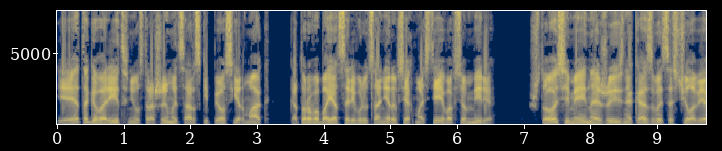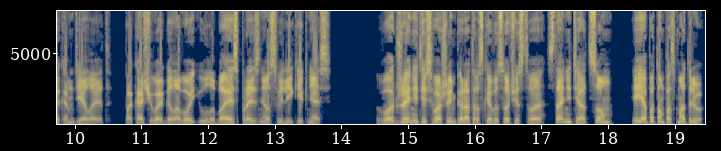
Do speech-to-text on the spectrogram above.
И это говорит неустрашимый царский пес Ермак, которого боятся революционеры всех мастей во всем мире. Что семейная жизнь, оказывается, с человеком делает? Покачивая головой и улыбаясь, произнес великий князь. «Вот женитесь, ваше императорское высочество, станете отцом, и я потом посмотрю,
